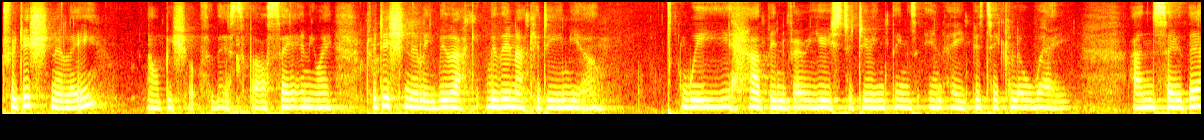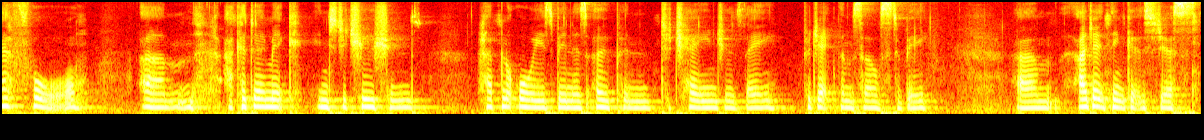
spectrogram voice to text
Traditionally, I'll be shot for this, but I'll say it anyway. Traditionally, within academia, we have been very used to doing things in a particular way. And so, therefore, um, academic institutions have not always been as open to change as they project themselves to be. Um, I don't think it's just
